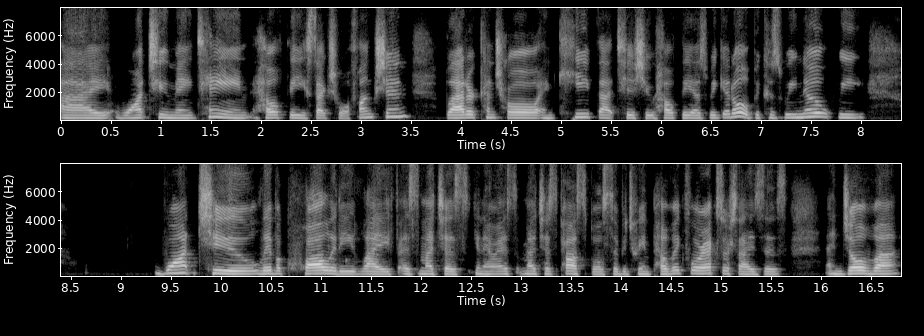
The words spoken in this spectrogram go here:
I want to maintain healthy sexual function, bladder control, and keep that tissue healthy as we get old because we know we want to live a quality life as much as you know as much as possible. So between pelvic floor exercises and Julva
